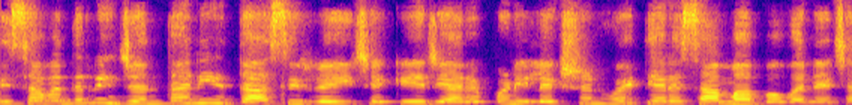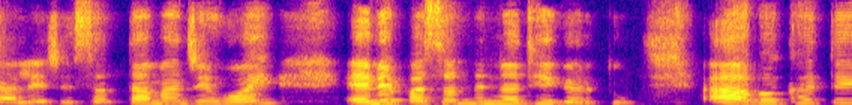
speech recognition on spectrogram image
વિસાવદરની જનતાની તાસીર રહી છે કે જ્યારે પણ ઇલેક્શન હોય ત્યારે સામા પવને ચાલે છે. સત્તામાં જે હોય એને પસંદ નથી કરતું. આ વખતે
